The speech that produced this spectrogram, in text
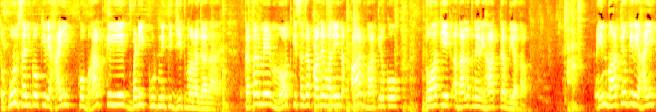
तो पूर्व सैनिकों की रिहाई को भारत के लिए एक बड़ी कूटनीति जीत माना जा रहा है। कतर में मौत की सज़ा पाने वाले इन आठ भारतीयों को दोहा की एक अदालत ने रिहा कर दिया था। इन भारतीयों की रिहाई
